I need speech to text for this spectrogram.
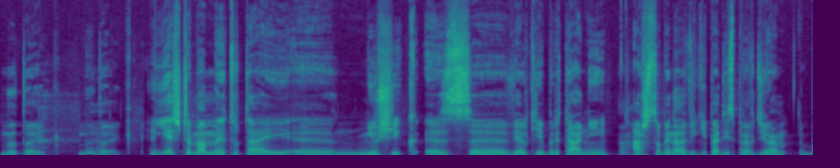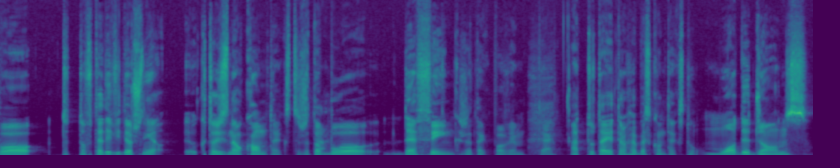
No tak, no tak. I jeszcze mamy tutaj e, newsik z Wielkiej Brytanii. Aż sobie na Wikipedii sprawdziłem, bo to, to wtedy widocznie ktoś znał kontekst, że to Tak. było the thing, że tak powiem. Tak. A tutaj trochę bez kontekstu. Młody Jones,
